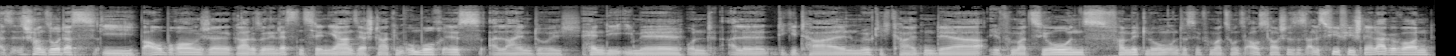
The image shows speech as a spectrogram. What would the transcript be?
Also es ist schon so, dass die Baubranche gerade so in den letzten zehn Jahren sehr stark im Umbruch ist, allein durch Handy, E-Mail und alle digitalen Möglichkeiten der Informationsvermittlung und des Informationsaustausches ist alles viel, viel schneller geworden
